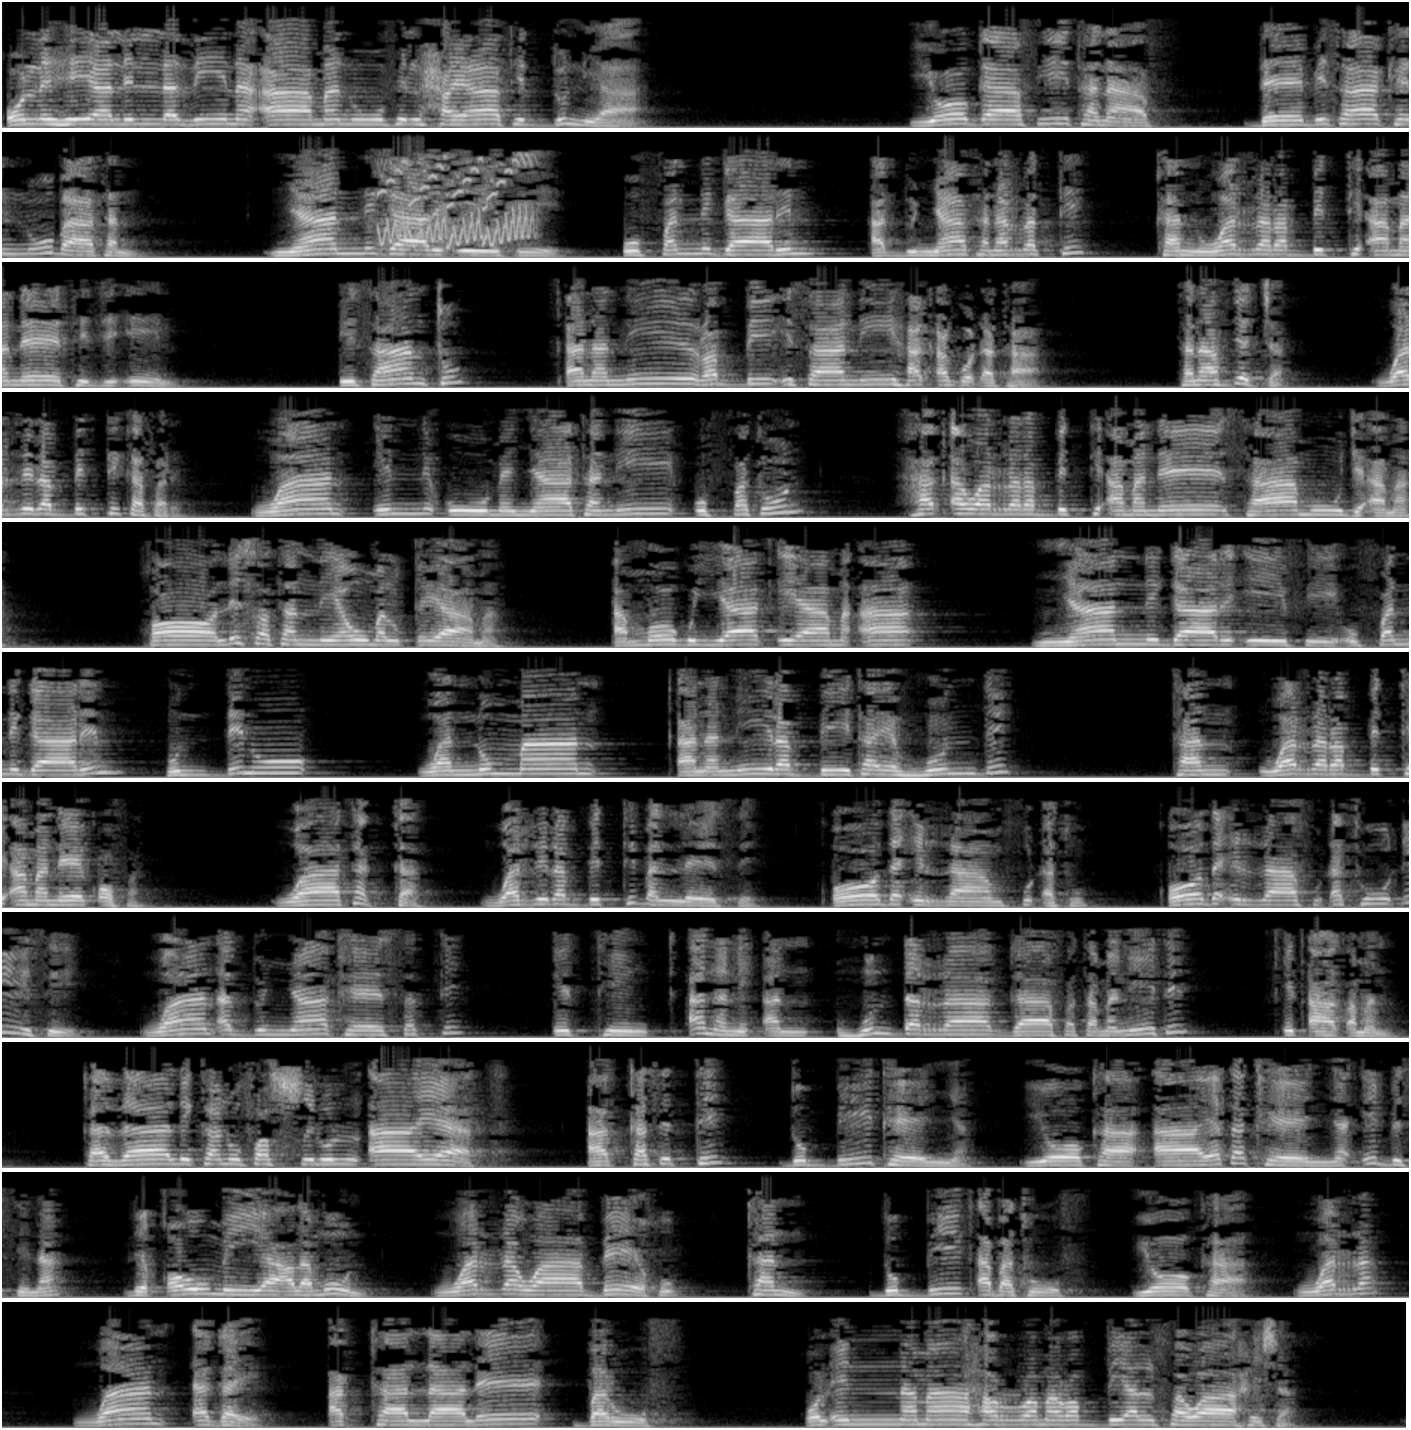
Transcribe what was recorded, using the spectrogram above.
قل هي للذين آمنوا في الحياة الدنيا يوغا في تناف ديبسا كنو باتا nyaanni gaari'ii fi uffanni gaarin addunyaa kanarratti kan warra rabbitti amaneeti ji'iin isaantu qananii rabbii isaanii haqa godhataa tanaaf jecha warri rabbitti kafare waan inni uume nyaatanii uffatuun haqa warra rabbitti amanee saamuu je'ama. Khoolisatan yawma alqiyaama ammoo guyyaa qiyaama'aa nyaanni gaari'ii fi uffanni gaariin hundinuu wannummaan qananii rabbii ta'e hundi tan warra rabbitti amanee qofa. Waa takka warri rabbitti balleesse qooda irraan fudhatu qooda irraa fudhatuu dhiisi waan addunyaa keessatti ittiin qanani'an hundarraa gaafatamaniiti qixaaxaman. Kadhaalika nufassilu aayaat akkasitti dubbii teenya yookaa aayata keenya ibsina liqawmin yaclamuun warra waa beeku kan dubbii qabatuuf yookaa warra waan dhagaye akkaan laalee baruuf قل إنما حرم ربي الفواحش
